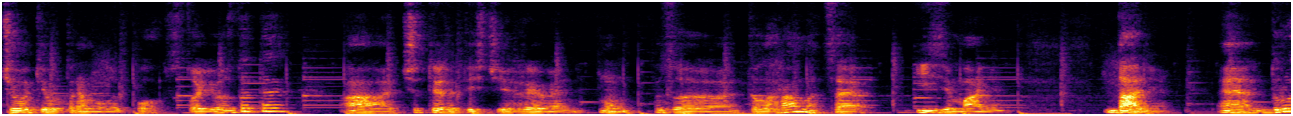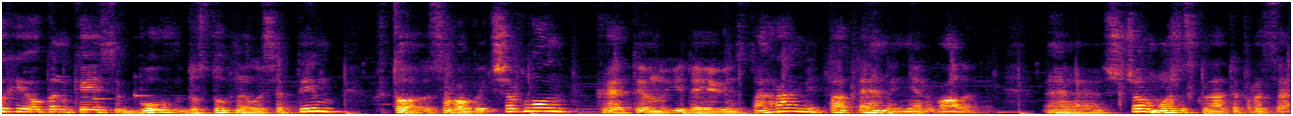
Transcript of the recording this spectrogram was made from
чуваки отримали по 100 USDT, а 4 тисячі гривень ну, з телеграма це easy money. Далі. Другий open case був доступний лише тим, хто зробить шаблон, креативну ідею в інстаграмі та тегне Nirvalet. Е, Що можу сказати про це?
